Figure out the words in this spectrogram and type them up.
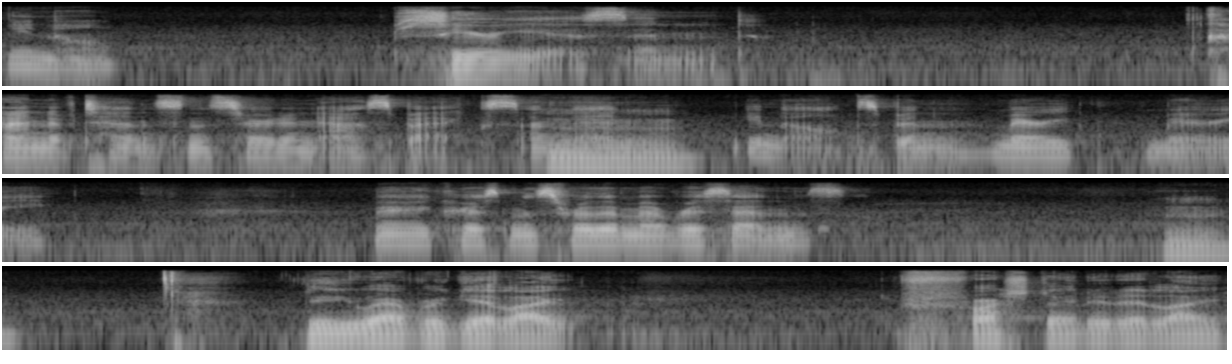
you know, serious and kind of tense in certain aspects, and mm-hmm. then you know, it's been merry, merry, merry Christmas for them ever since. Hmm. Do you ever get like frustrated in life?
